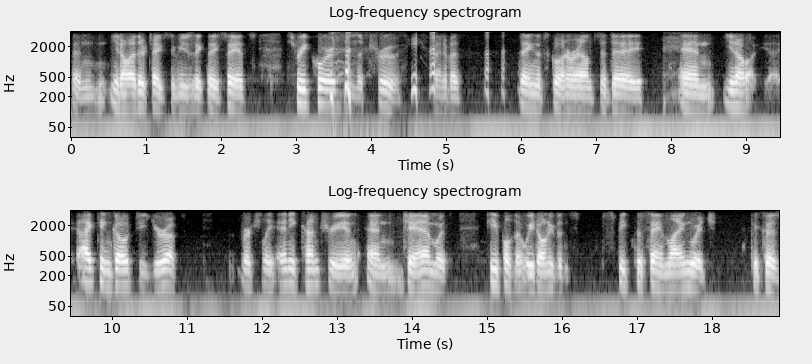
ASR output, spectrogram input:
than you know other types of music. They say it's three chords and the truth yeah. kind of a thing that's going around today. And you know, I can go to Europe, virtually any country, and and jam with people that we don't even speak the same language because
